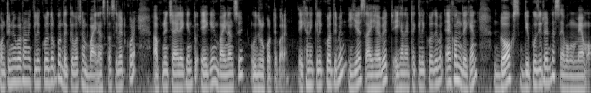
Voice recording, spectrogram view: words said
কন্টিনিউ বাটনে ক্লিক করে দেওয়ার পর দেখতে পাচ্ছেন বাইন্যান্সটা সিলেক্ট করে আপনি চাইলে কিন্তু এগেন বাইন্যান্সে উইথড্র করতে পারেন। এখানে ক্লিক করে দেবেন ইয়েস আই হ্যাভ ইট এখানে একটা ক্লিক করে দেবেন। এখন দেখেন ডক্স ডিপোজিট অ্যাড্রেস এবং মেমো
